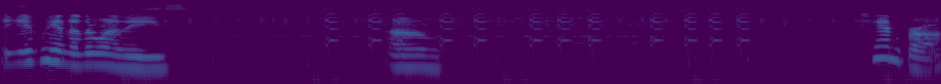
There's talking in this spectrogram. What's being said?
they gave me another one of these. Um, hand bra.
